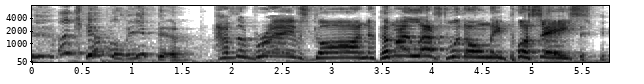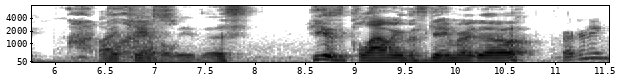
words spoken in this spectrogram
I can't believe him. Have the Braves gone? Am I left with only pussies? I can't believe this. He is plowing this game right now. Frag grenade?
